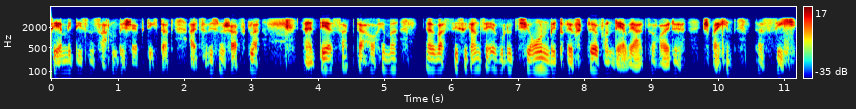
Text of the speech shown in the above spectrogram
sehr mit diesen Sachen beschäftigt hat, als Wissenschaftler. Äh, der sagte auch immer, äh, was diese ganze Evolution betrifft, äh, von der wir also heute sprechen, dass sich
